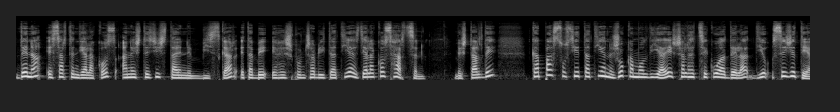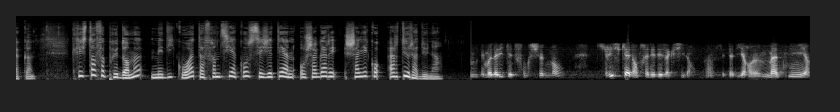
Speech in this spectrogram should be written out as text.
Dena, ezarten dialakoz, anestesistaen bizkar eta be irresponsabilitatea ez dialakoz hartzen. Bestalde, kapaz sozietatian joka moldiae salhatzekoa dela dio CGT-ak. Christophe Prudhomme, medikoa eta frantziako CGT-an osagari saleko arduraduna. Les modalités de fonctionnement qui risquaient d'entraîner des accidents, hein, c'est-à-dire euh, maintenir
